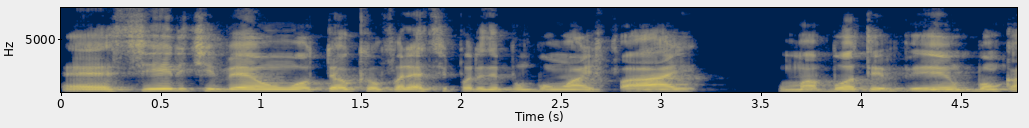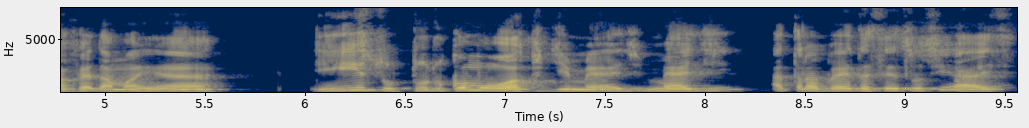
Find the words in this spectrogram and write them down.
É, se ele tiver um hotel que oferece, por exemplo, um bom Wi-Fi, uma boa TV, um bom café da manhã, e isso tudo como o hóspede mede? Mede através das redes sociais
